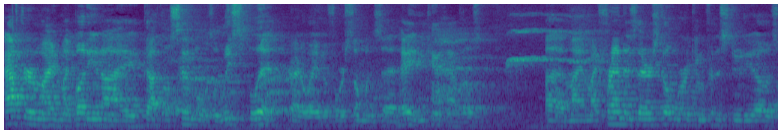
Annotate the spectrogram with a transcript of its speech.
after my, my buddy and I got those cymbals, and we split right away before someone said, "Hey, you can't have those." Uh, my, my friend is there still working for the studios,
